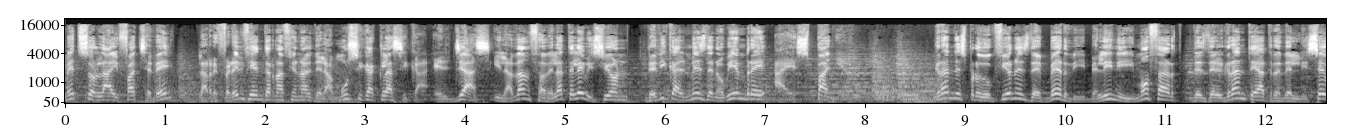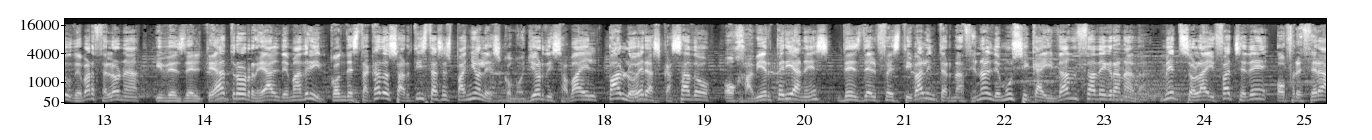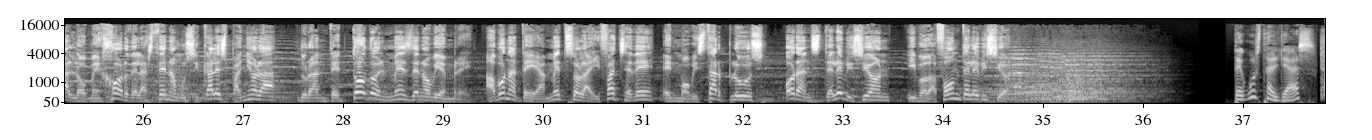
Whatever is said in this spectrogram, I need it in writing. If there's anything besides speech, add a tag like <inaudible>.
Mezzo Live HD, la referencia internacional de la música clásica, el jazz y la danza de la televisión, dedica el mes de noviembre a España. Grandes producciones de Verdi, Bellini y Mozart desde el Gran Teatre del Liceu de Barcelona y desde el Teatro Real de Madrid, con destacados artistas españoles como Jordi Sabail, Pablo Eras Casado o Javier Perianes desde el Festival Internacional de Música y Danza de Granada. Mezzo Live HD ofrecerá lo mejor de la escena musical española durante todo el mes de noviembre. Abónate a Mezzo Live HD en Movistar Plus, Orange Televisión y Vodafone Televisión. ¿Te gusta el jazz?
